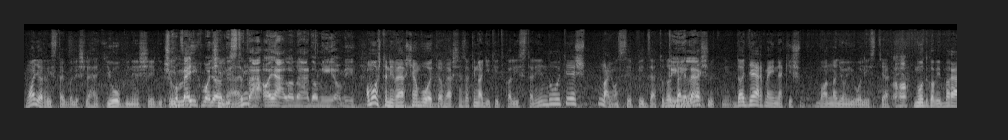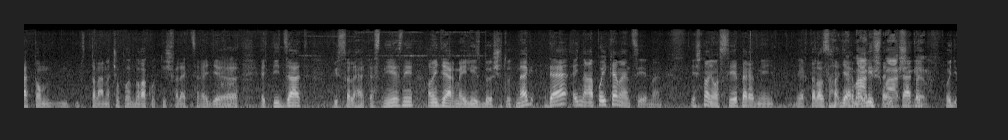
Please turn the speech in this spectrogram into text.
magyar lisztekből is lehet jó minőségű És akkor melyik magyar csinálni. lisztet ajánlanád, ami, ami... A mostani verseny volt a versenyző, aki Nagy Titka liszttel indult, és nagyon szép pizzát tudott Tényleg? belőle sütni. De a gyermeinek is van nagyon jó lisztje. Aha. Barátom talán a csoportba rakott is fel egyszer egy, uh-huh. egy pizzát, vissza lehet ezt nézni, ami gyermei lisztből sütött meg, de egy nápolyi kemencében. És nagyon szép eredmény ért el azzal a gyermek liszttel is. Tehát, hogy, hogy,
